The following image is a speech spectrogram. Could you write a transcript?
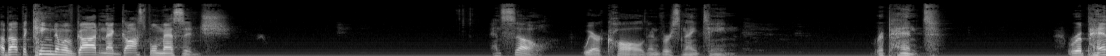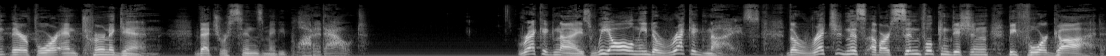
about the kingdom of God and that gospel message. And so, we are called in verse 19. Repent Repent therefore and turn again, that your sins may be blotted out. Recognize, we all need to recognize the wretchedness of our sinful condition before God.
